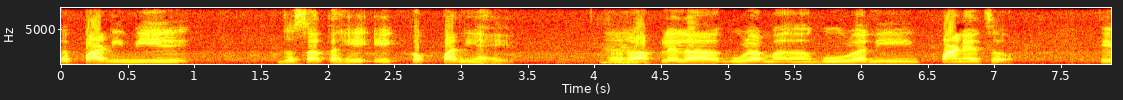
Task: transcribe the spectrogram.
तर पाणी मी जसं आता हे एक कप पाणी आहे. तर. आपल्याला गुळा गूळ आणि पाण्याचं हे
